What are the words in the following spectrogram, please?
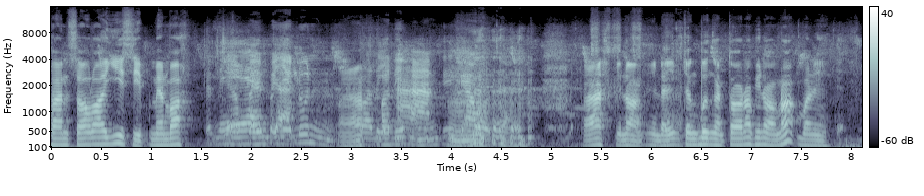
พันสองร้อยยี่สิบแมนบ่ก็เดี๋ยวไปไปยรุ่นอ่าบริหารคือเก่าจ้ะไปพี่น้องอันไหนจังเบิ่งกันต่อเนาะพี่น้องเนาะมานี่จ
